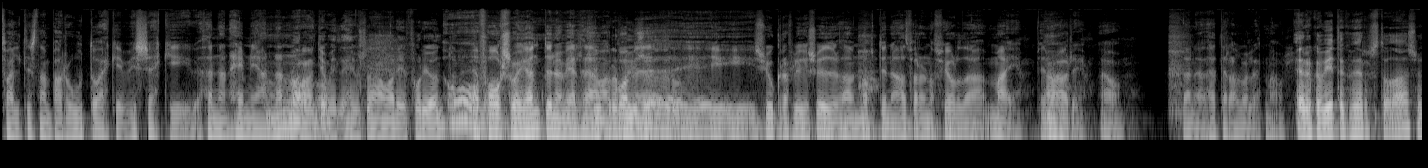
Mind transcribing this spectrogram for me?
þvældist hann bara út og ekki vissi ekki þennan heimni annan og, í í og fór svo í öndunum vel þegar hann var komið í, í, í sjúkraflugi suður þá nóttina aðfæran á fjórða mæ fyrir ári, já. Þannig að þetta er alvarlegt mál. Er eitthvað að vita hver stóð að þessu?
